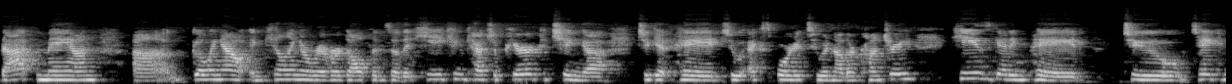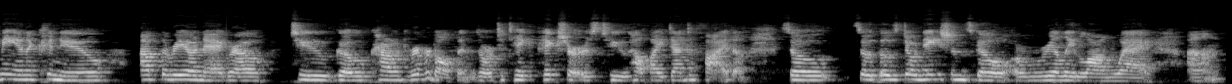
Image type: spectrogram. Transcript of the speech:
that man uh, going out and killing a river dolphin so that he can catch a piracatinga to get paid to export it to another country, he's getting paid to take me in a canoe up the Rio Negro to go count river dolphins or to take pictures to help identify them. So, so those donations go a really long way. Um,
